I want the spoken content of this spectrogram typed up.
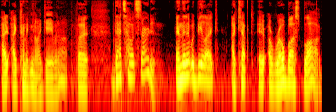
I, I kind of you know I gave it up. But that's how it started. And then it would be like I kept a, a robust blog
